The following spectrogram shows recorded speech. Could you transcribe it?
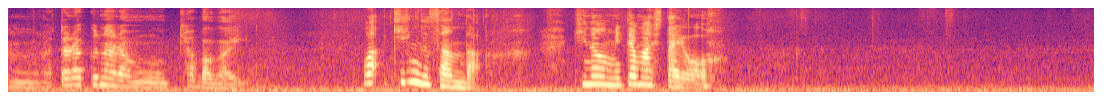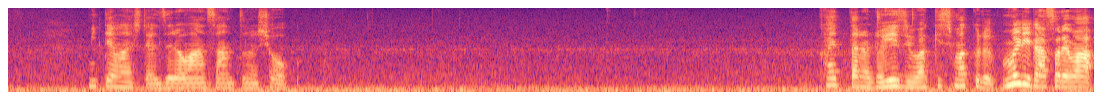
うん働くならもうキャバがいい。わキングさんだ。昨日見てましたよ。見てましたよゼロワンさんとの勝負。帰ったらルイージ浮気しまくる。無理だそれは。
